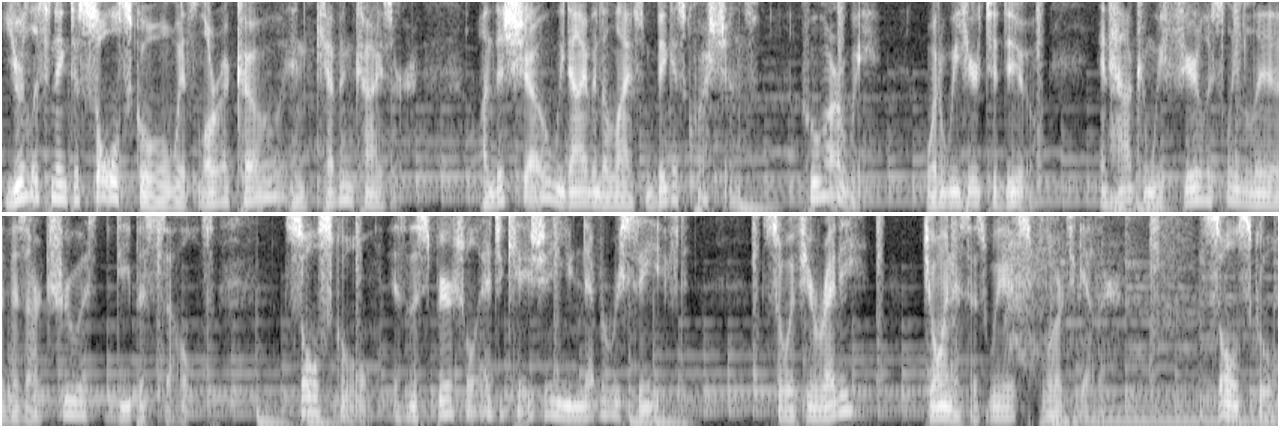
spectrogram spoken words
You're listening to Soul School with Laura Coe and Kevin Kaiser. On this show, we dive into life's biggest questions Who are we? What are we here to do? And how can we fearlessly live as our truest, deepest selves? Soul School is the spiritual education you never received. So if you're ready, join us as we explore together. Soul School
